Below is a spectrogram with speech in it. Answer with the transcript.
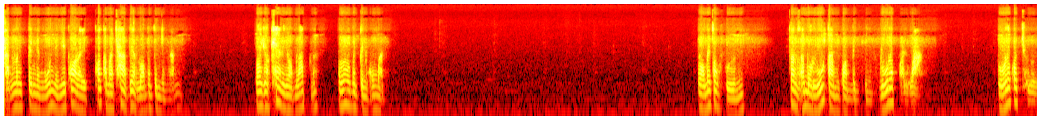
ขันมันเป็นอย่างงู้นอย่างนี้เพราะอะไร เพราะธรรมชาติเรียกร้องมันเป็นอย่างนั้น เรายอมแค่ยอมรับนะเออมันเป็นของมัน เราไม่ต้องฝืนนั่นแหละเรารู้ตามความเป็นจริง รู้แล้วปล่อยวาง รู้แล้วก็เฉย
